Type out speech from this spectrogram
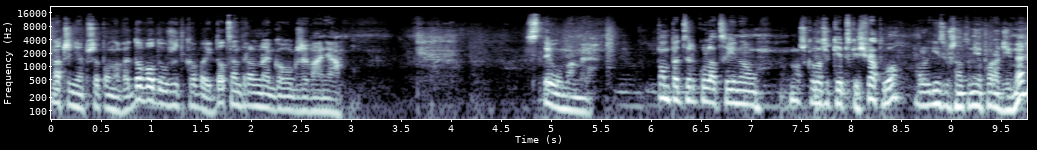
Naczynia przeponowe do wody użytkowej, do centralnego ogrzewania. Z tyłu mamy pompę cyrkulacyjną. No szkoda, że kiepskie światło, ale nic już na to nie poradzimy.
